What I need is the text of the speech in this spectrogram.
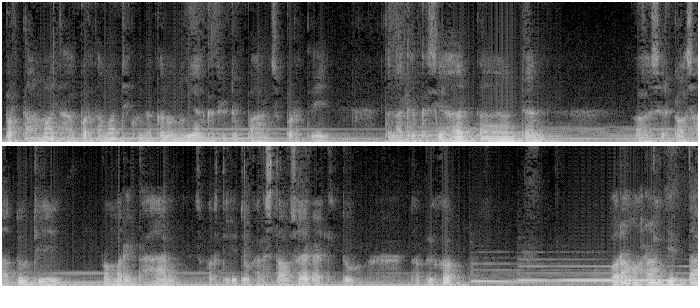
pertama tahap pertama digunakan untuk yang ke depan seperti tenaga kesehatan dan uh, circle satu di pemerintahan. Seperti itu kan? Setahu saya kayak gitu. Tapi kok orang-orang kita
